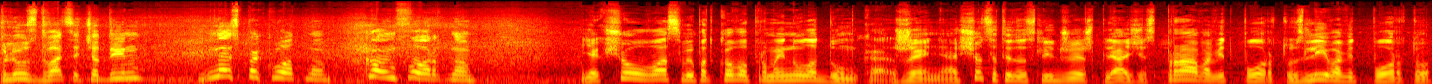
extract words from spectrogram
плюс 21, не спекотно, комфортно. Якщо у вас випадково промайнула думка, Женя, а що це ти досліджуєш пляжі справа від порту, зліва від порту?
